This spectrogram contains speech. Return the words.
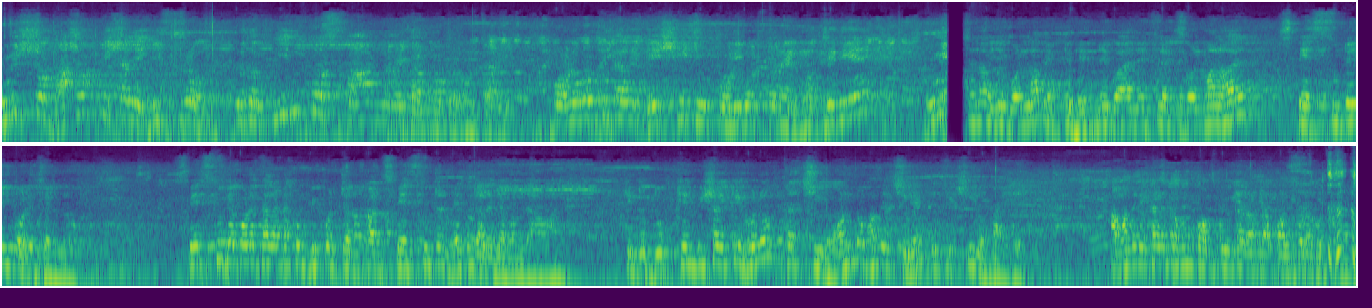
উনিশশো বাষট্টি সালে ইসরো প্রথম ইনকোস্পার নামে জন্মগ্রহণ করে। পরবর্তীকালে বেশ কিছু পরিবর্তনের মধ্যে দিয়ে ওই যে বললাম, একটু হেনরি গয়ার রিফ্লেক্স গোলমাল হয় স্পেস স্যুটেই করে ফেলল। স্পেস স্যুটে করে ফেলাটা খুব বিপজ্জনক, কারণ স্পেস স্যুটের ভেতর যেমন দেওয়া হয়। কিন্তু দুঃখের বিষয় কি হলো? তা ছিল, অন্যভাবে ছিল, কিন্তু ছিল বাইরে। আমাদের এখানে তখন কম্পিউটার আমরা কল্পনা করতে পারি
